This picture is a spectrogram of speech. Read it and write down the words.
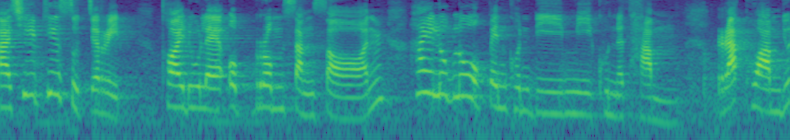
อาชีพที่สุจริต คอยดูแลอบรมสั่งสอน ให้ลูกๆเป็นคนดีมีคุณธรรม รักความยุ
